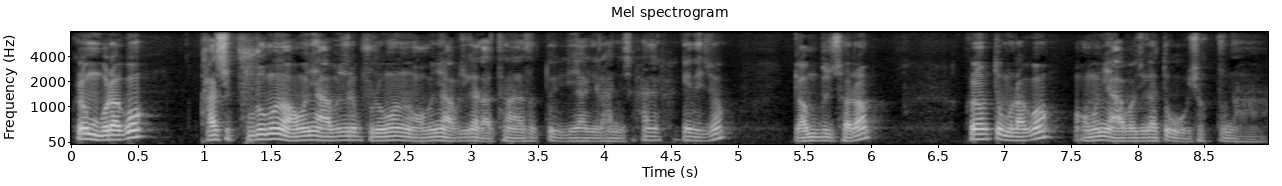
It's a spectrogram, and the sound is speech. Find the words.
그럼 뭐라고? 다시 부르면 어머니 아버지를 부르면 어머니 아버지가 나타나서 또 이야기를 하, 하게 되죠. 연불처럼. 그럼 또 뭐라고? 어머니 아버지가 또 오셨구나.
